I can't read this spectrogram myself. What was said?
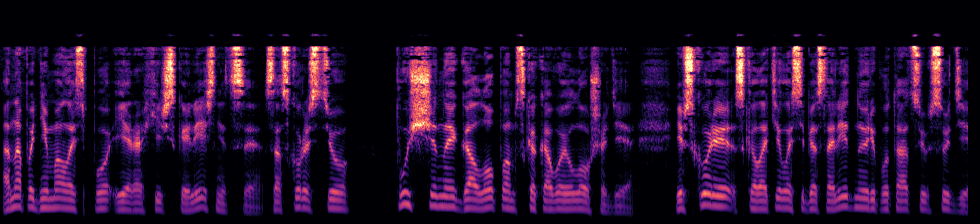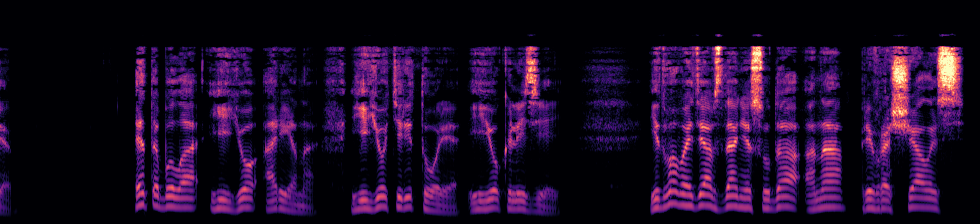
она поднималась по иерархической лестнице со скоростью пущенной галопом скаковой лошади и вскоре сколотила себе солидную репутацию в суде. Это была ее арена, ее территория, ее колизей. Едва войдя в здание суда, она превращалась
